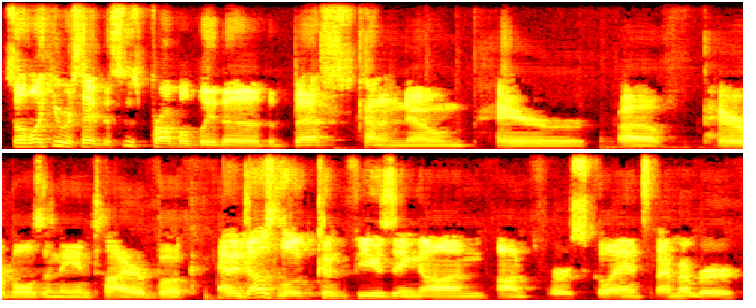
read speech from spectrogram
so, like you were saying, this is probably the the best kind of known pair of parables in the entire book, and it does look confusing on on first glance. And I remember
